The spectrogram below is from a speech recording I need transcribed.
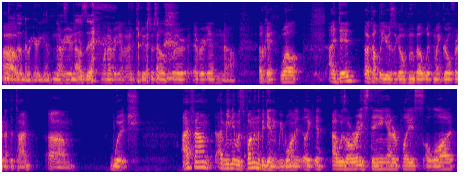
no, Uh, they'll never hear it again. never That's- hear it that was again. it. We're never gonna introduce ourselves ever, ever again. No. Okay. Well, I did a couple of years ago move out with my girlfriend at the time, um, which I found. I mean, it was fun in the beginning. We wanted like it. I was already staying at her place a lot,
